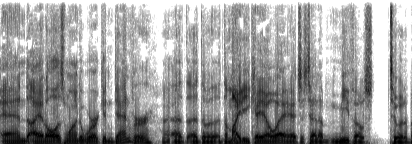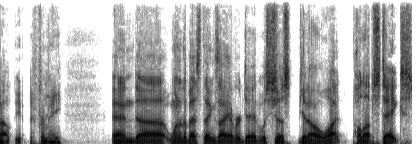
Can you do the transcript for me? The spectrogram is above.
and I had always wanted to work in Denver at, at the at the mighty KOA. It just had a mythos to it about for me. And uh, one of the best things I ever did was just, you know what, pull up stakes.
